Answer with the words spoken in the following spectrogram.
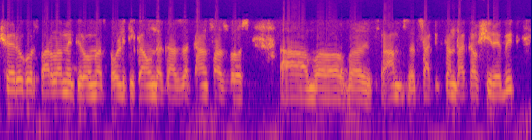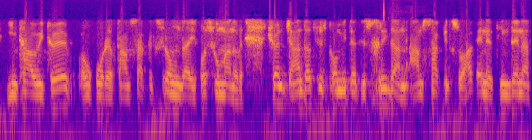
ჩვენ როგორც პარლამენტი რომელსაც პოლიტიკა უნდა განსაზღვროს ამ საკითხთან დაკავშირებით ინთავითვე უყურებთ ამ საკითხს რომ უნდა იყოს ჰუმანური. ჩვენ ჯანდაცვის კომიტეტის ხრიდან ამ საკითხს ვაყენებთ იმდენად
